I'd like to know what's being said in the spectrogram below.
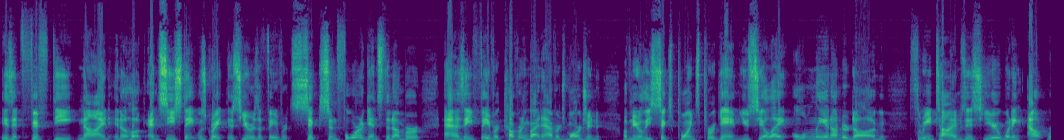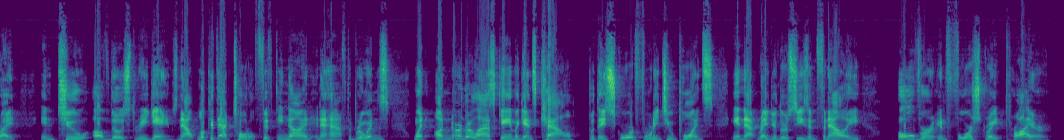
is at 59 in a hook. NC State was great this year as a favorite, six and four against the number as a favorite, covering by an average margin of nearly six points per game. UCLA only an underdog three times this year, winning outright in two of those three games. Now, look at that total 59 and a half. The Bruins went under in their last game against Cal, but they scored 42 points in that regular season finale, over in four straight prior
